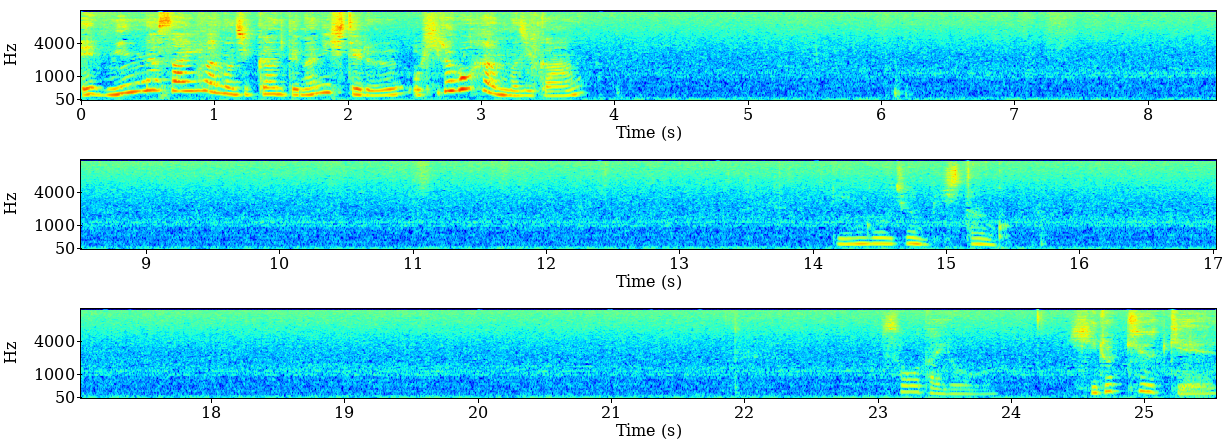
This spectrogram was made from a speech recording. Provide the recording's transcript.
えみんなさ今の時間って何してる？お昼ご飯の時間？リンゴを準備したんご。そうだよ。昼休憩？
